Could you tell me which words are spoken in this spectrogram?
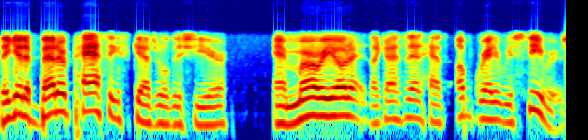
They get a better passing schedule this year and Mariota, like I said, has upgraded receivers.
